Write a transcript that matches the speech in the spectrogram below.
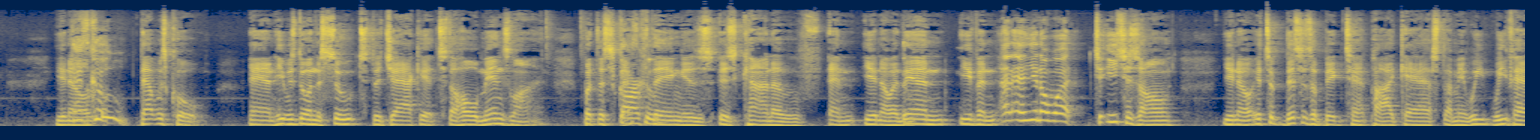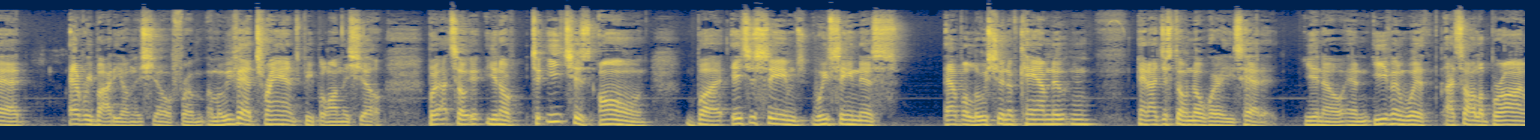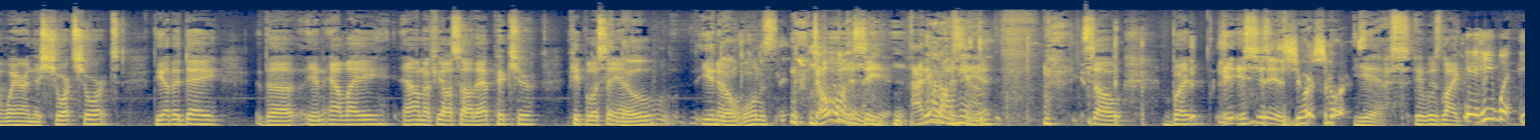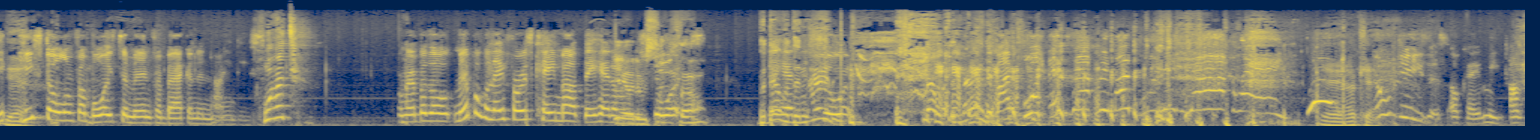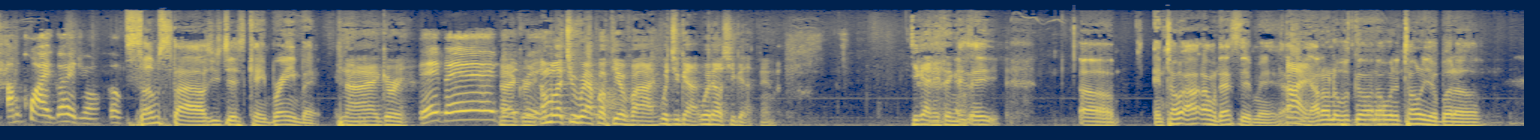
You know, That's cool. That was cool, and he was doing the suits, the jackets, the whole men's line. But the scarf cool. thing is is kind of, and you know, and then even, and, and you know what? To each his own. You know, it's a this is a big tent podcast. I mean, we we've had everybody on the show. From I mean, we've had trans people on the show, but so you know, to each his own. But it just seems we've seen this evolution of Cam Newton, and I just don't know where he's headed. You know, and even with I saw LeBron wearing the short shorts the other day. The in L.A. I don't know if y'all saw that picture. People are saying, No, you know, don't want to see. don't want to see it. I didn't want to see it. so, but it, it's just Yeah, short shorts. yes. It was like Yeah, he went. He, Yeah. he stole them from Boyz II Men from back in the nineties. what? Remember though? Remember when they first came out? They had on Yeah, the them suits shorts. on. But that was the the short- nineties. That was the nineties. My point exactly. My point exactly. Woo! Yeah, okay. Oh Jesus. Okay, me. I'm, I'm quiet. Go ahead, y'all. Go. Some styles you just can't bring back. No, I agree. Baby, baby. I agree. I'm gonna let you wrap up your vibe. What you got? What else you got, man? You got anything I else? say, um, Antonio, I, I, that's it, man. I, All right. mean, I don't know what's going on with Antonio, but uh,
